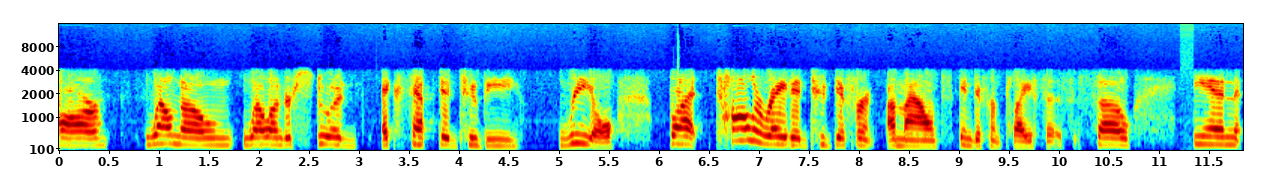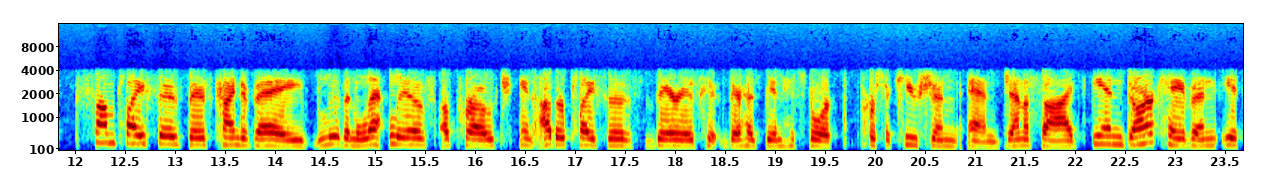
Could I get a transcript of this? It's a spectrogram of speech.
are well known, well understood accepted to be real, but tolerated to different amounts in different places. So, in some places, there's kind of a live and let live approach. In other places, there is there has been historic persecution and genocide. In Darkhaven, it's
